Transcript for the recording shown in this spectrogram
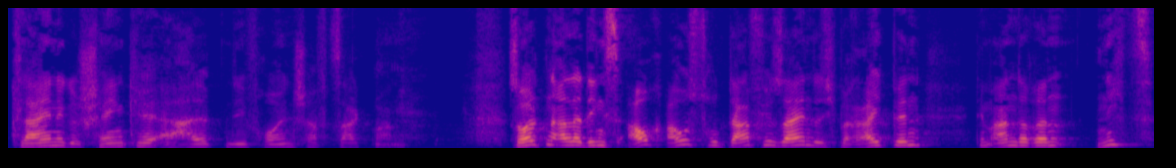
Kleine Geschenke erhalten die Freundschaft, sagt man. Sollten allerdings auch Ausdruck dafür sein, dass ich bereit bin, dem anderen nichts,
